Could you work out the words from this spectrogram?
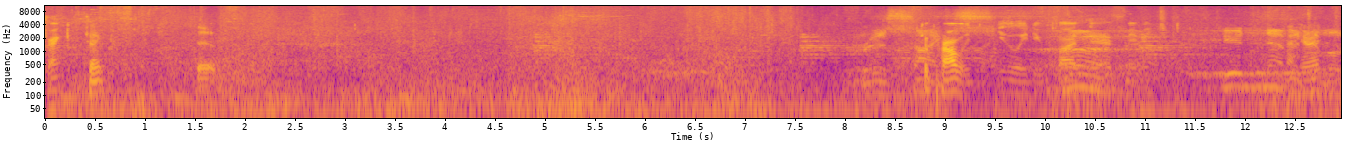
Drink. Drink. Dip. Could probably easily do five there, maybe. Inevitable.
